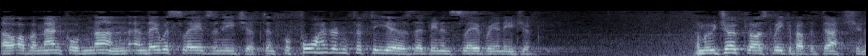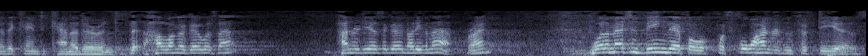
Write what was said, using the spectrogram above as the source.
of a man called Nun, and they were slaves in Egypt. And for 450 years they'd been in slavery in Egypt. And we joked last week about the Dutch, you know, they came to Canada, and th- how long ago was that? 100 years ago? Not even that, right? Well, imagine being there for, for 450 years.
